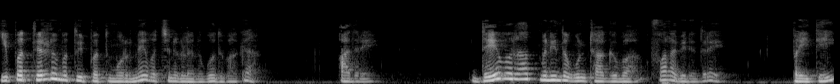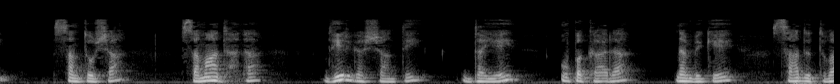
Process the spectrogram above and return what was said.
ಇಪ್ಪತ್ತೆರಡು ಮತ್ತು ಇಪ್ಪತ್ಮೂರನೇ ವಚನಗಳನ್ನು ಓದುವಾಗ, ಆದರೆ ದೇವರಾತ್ಮನಿಂದ ಉಂಟಾಗುವ ಫಲವೇನೆಂದರೆ ಪ್ರೀತಿ, ಸಂತೋಷ, ಸಮಾಧಾನ, ದೀರ್ಘಶಾಂತಿ, ದಯೆ, ಉಪಕಾರ, ನಂಬಿಕೆ, ಸಾಧುತ್ವ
